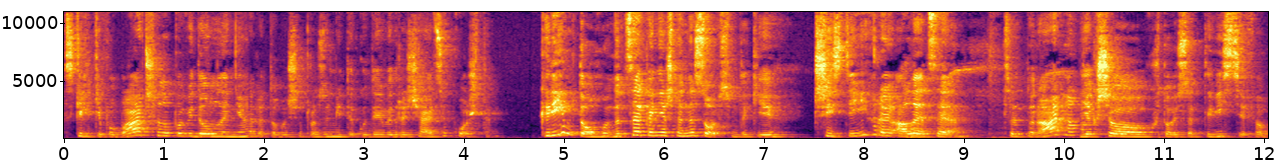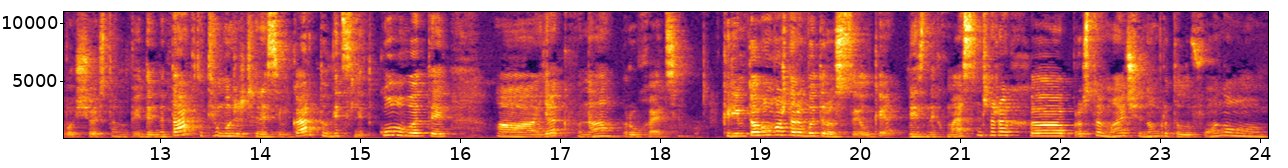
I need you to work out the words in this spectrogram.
скільки побачило повідомлення для того, щоб розуміти, куди витрачаються кошти. Крім того, ну це, звісно, не зовсім такі чисті ігри, але це абсолютно реально. Якщо хтось з активістів або щось там піде не так, то ти можеш через сім-карту відслідковувати, як вона рухається. Крім того, можна робити розсилки в різних месенджерах, е, просто маючи номер телефону.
